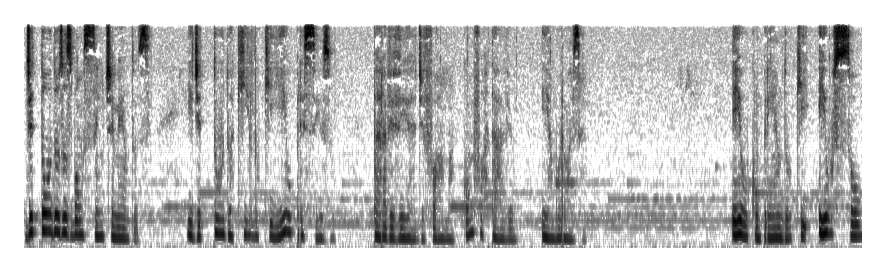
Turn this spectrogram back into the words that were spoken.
de todos os bons sentimentos e de tudo aquilo que eu preciso para viver de forma confortável e amorosa. Eu compreendo que eu sou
